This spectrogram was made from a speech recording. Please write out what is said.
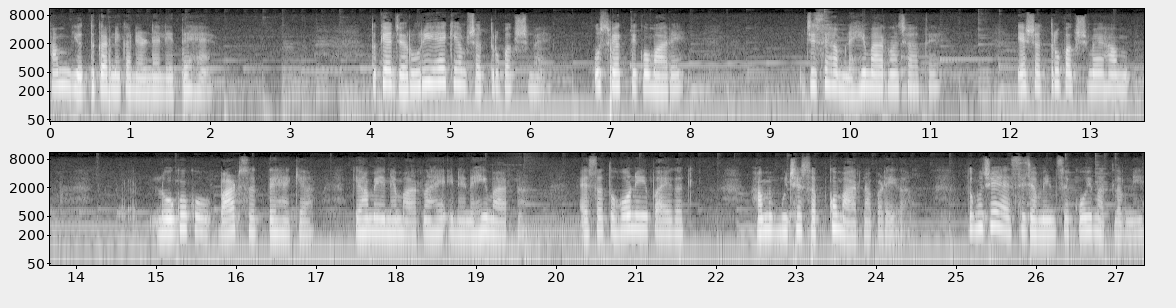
हम युद्ध करने का निर्णय लेते हैं तो क्या ज़रूरी है कि हम शत्रु पक्ष में उस व्यक्ति को मारें जिसे हम नहीं मारना चाहते? या शत्रु पक्ष में हम लोगों को बांट सकते हैं क्या? कि हमें इन्हें मारना है, इन्हें नहीं मारना। ऐसा तो हो नहीं पाएगा कि हम, मुझे सबको मारना पड़ेगा। तो मुझे ऐसी ज़मीन से कोई मतलब नहीं।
